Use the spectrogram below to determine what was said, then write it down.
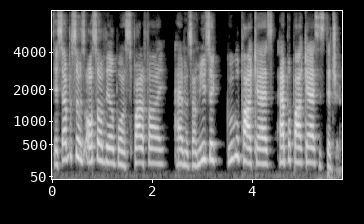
This episode is also available on Spotify, Amazon Music, Google Podcasts, Apple Podcasts, and Stitcher.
